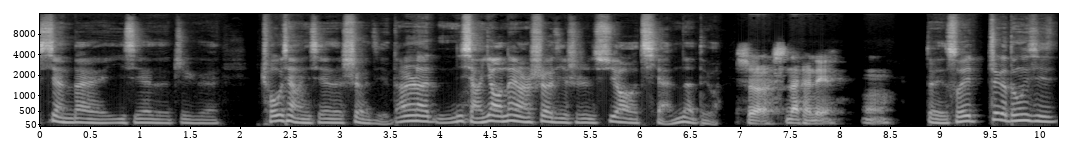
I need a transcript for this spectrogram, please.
现代一些的这个抽象一些的设计。当然了，你想要那样设计是需要钱的，对吧？是，那肯定，嗯。对，所以这个东西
